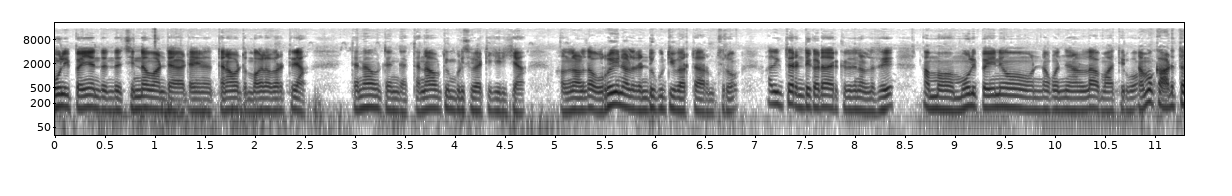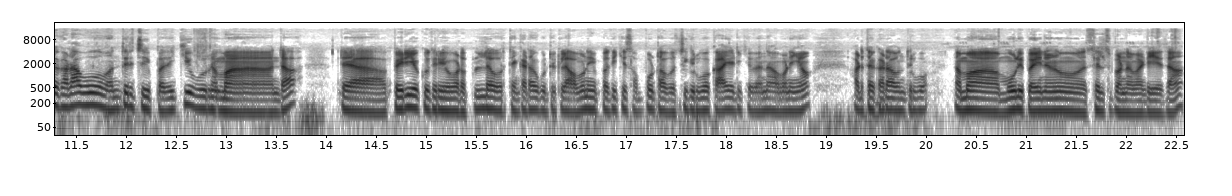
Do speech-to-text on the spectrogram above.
மூலி பையன் இந்த சின்ன வாண்ட டைன தெனாவட்டு மகளை விரட்டுறான். தென்னாவட்டங்க தென்னாவட்டையும் பிடிச்சி வேட்டைக்கிறிக்கான் அதனால தான் ஒரே நாள் ரெண்டு குட்டி வரட்ட ஆரம்பிச்சிரும். அதுக்கு தான் ரெண்டு கடை இருக்கிறது நல்லது. நம்ம மூலி பையனும் இன்னும் கொஞ்சம் நல்லா மாற்றிடுவோம் நமக்கு அடுத்த கடாவும் வந்துருச்சு. இப்போதைக்கு ஒரு நம்ம அந்த பெரிய குதிரையோட பிள்ளை ஒருத்தன் கடை கூட்டிருக்கல அவனையும் இப்போதைக்கு சப்போர்ட்டாக வச்சுக்கிருவோம். காயடிக்க வேணாம் அவனையும். அடுத்த கடை வந்துடுவோம் நம்ம மூலி பையனும் சேல்ஸ் பண்ண வேண்டியது தான்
